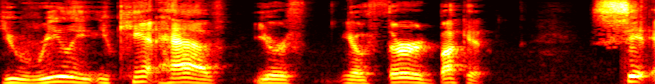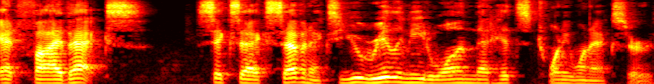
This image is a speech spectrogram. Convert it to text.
you really you can't have your you know third bucket sit at 5x, 6x, 7x. You really need one that hits 21x or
